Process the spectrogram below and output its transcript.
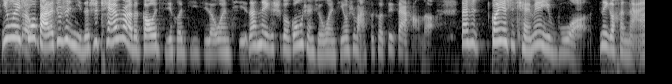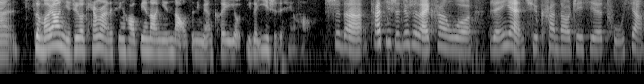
因为说白了，就是你的是 camera 的高级和低级的问题，那那个是个工程学问题，又是马斯克最在行的。但是关键是前面一步那个很难，怎么让你这个 camera 的信号变到你脑子里面可以有一个意识的信号？是的，他其实就是来看我人眼去看到这些图像。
